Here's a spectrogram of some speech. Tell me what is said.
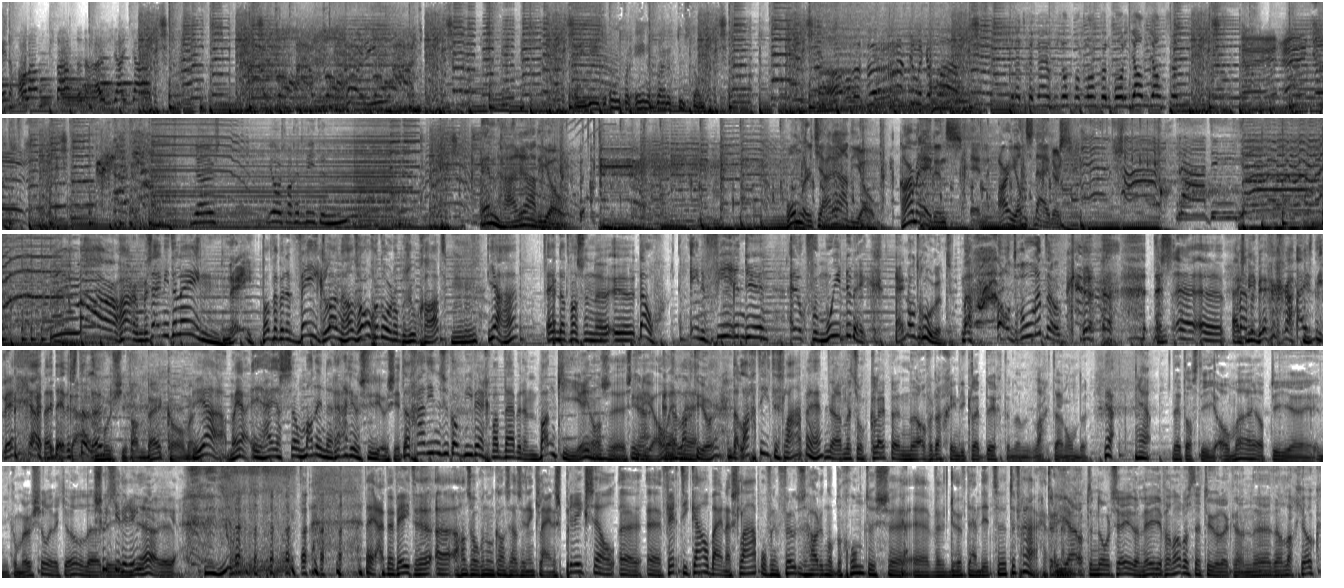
In Holland staat een huis, ja ja. En in deze onverenigbare toestand Oh, wat een verrukkelijke plaats. Het gejuich is opgeklonken voor Jan Jansen. Juist. Joost mag het weten. NH Radio. 100 jaar radio. Harm Edens en Arjan Snijders. Maar Harm, we zijn niet alleen. Nee. Want we hebben een week lang Hans Ogendoorn op bezoek gehad. Ja, en dat was een, eh, nou, enerverende en ook vermoeiende week. En ontroerend. Maar ontroerend ook. dus, eh, eh, Hij is niet weggegaan. Hij is niet weggegaan. Nee, nee, dat is te Daar leuk. moest je van bijkomen. Ja, maar ja, hij als zo'n man in de radiostudio zit, dan gaat hij natuurlijk ook niet weg. Want we hebben een bankje hier in onze studio. Ja, en daar lag eh, hij, hoor. Daar lag hij te slapen, hè? Ja, met zo'n klep en eh, overdag ging die klep dicht en dan lag ik daaronder. Ja. ja. Net als die oma op die, eh, in die commercial, weet je wel. eh, Zoetje die- erin? Ja, ja, ja. Nou ja, we weten, eh, Hans Ogendoorn kan zelfs in een kleine spreekcel eh, eh, verticaal bijna slapen. Of in feutushouding op de grond. Dus eh, we durfden hem dit te vragen. Drie jaar op de Noordzee, dan leer je van alles natuurlijk. Dan, dan lag je ook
